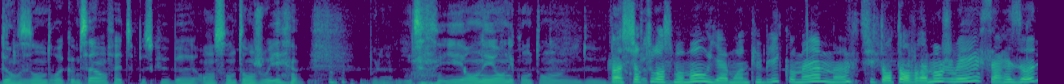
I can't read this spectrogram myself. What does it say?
dans des endroits comme ça en fait parce que bah, on s'entend jouer voilà. et on est on est content euh, de Enfin, d'être là, surtout en ce moment où il y a moins de public quand même. hein. Tu t'entends vraiment jouer, ça résonne.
